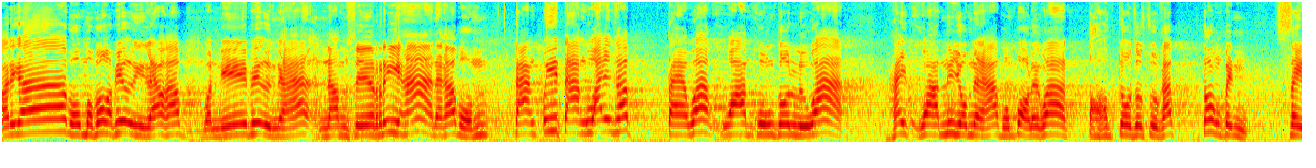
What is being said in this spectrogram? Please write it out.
วัสดีครับผมมาพบกับพี่อึ่งอีกแล้วครับ วันนี้พี่อึ่งนะฮะนำซีรีส์5นะครับผมต่างปีต่างวัยครับ แต่ว่าความคงทนหรือว่าให้ความนิยมเนี่ยนะครับผมบอกเลยว่าตอบโจทย์สุดๆครับ ต้องเป็นซี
